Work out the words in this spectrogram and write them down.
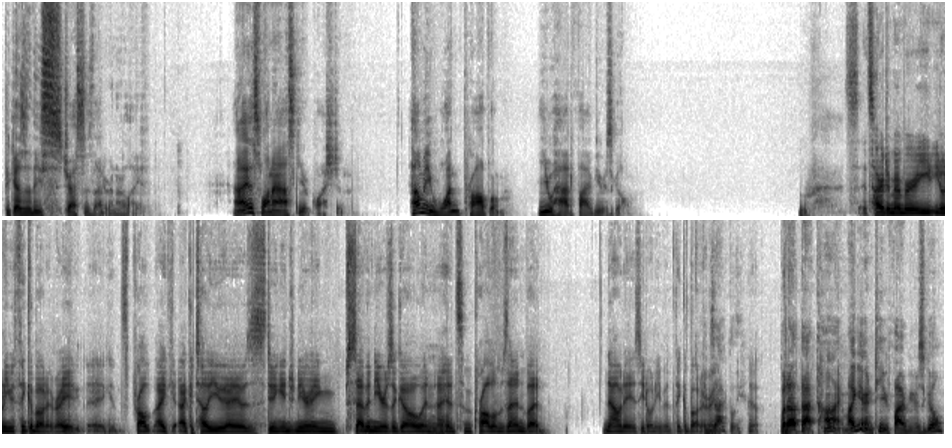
because of these stresses that are in our life. And I just want to ask you a question. Tell me one problem you had five years ago. Oof it's, it's hard to remember. You, you don't even think about it, right? It's probably I, I could tell you I was doing engineering seven years ago, and I had some problems then, but nowadays you don't even think about it. Exactly. Right? Yeah. But at that time, I guarantee you, five years ago,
